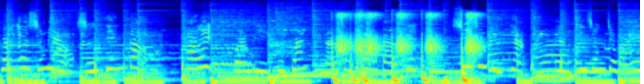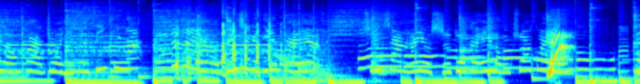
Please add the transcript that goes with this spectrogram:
分二十秒，时间到。好嘞，关闭机关，拿上大宝剑，咻咻几下，很轻松就把黑龙化作一份星星啦。哈哈！我真是个天才呀！身上还有十多个黑龙刷怪龙，继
